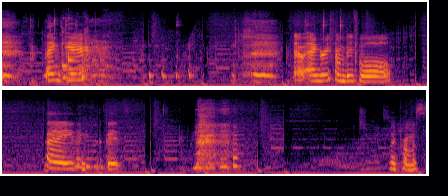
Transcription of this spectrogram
Thank you. they were angry from before. Hey, thank you for the bits. I promise.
